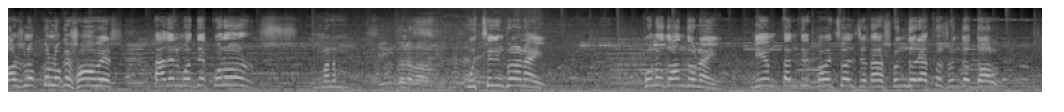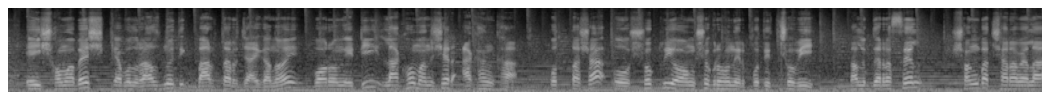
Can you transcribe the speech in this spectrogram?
দশ লক্ষ লোকের সমাবেশ তাদের মধ্যে কোনো মানে উচ্ছৃঙ্খলা নাই কোনো দ্বন্দ্ব নাই। নিয়মতান্ত্রিকভাবে চলছে তারা সুন্দর এত সুন্দর দল। এই সমাবেশ কেবল রাজনৈতিক বার্তার জায়গা নয় বরং এটি লাখো মানুষের আকাঙ্ক্ষা। প্রত্যাশা ও সক্রিয় অংশগ্রহণের প্রতিচ্ছবি। তালুকদার রাসেল সংবাদ সারাবেলা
